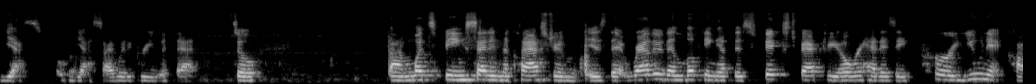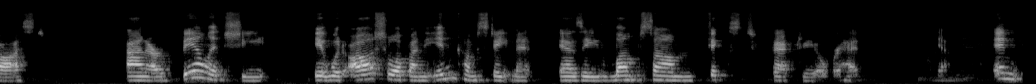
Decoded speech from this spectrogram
Yes, Okay. yes, I would agree with that. So um, what's being said in the classroom is that rather than looking at this fixed factory overhead as a per unit cost on our balance sheet, it would all show up on the income statement as a lump sum fixed factory overhead. Yeah, and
